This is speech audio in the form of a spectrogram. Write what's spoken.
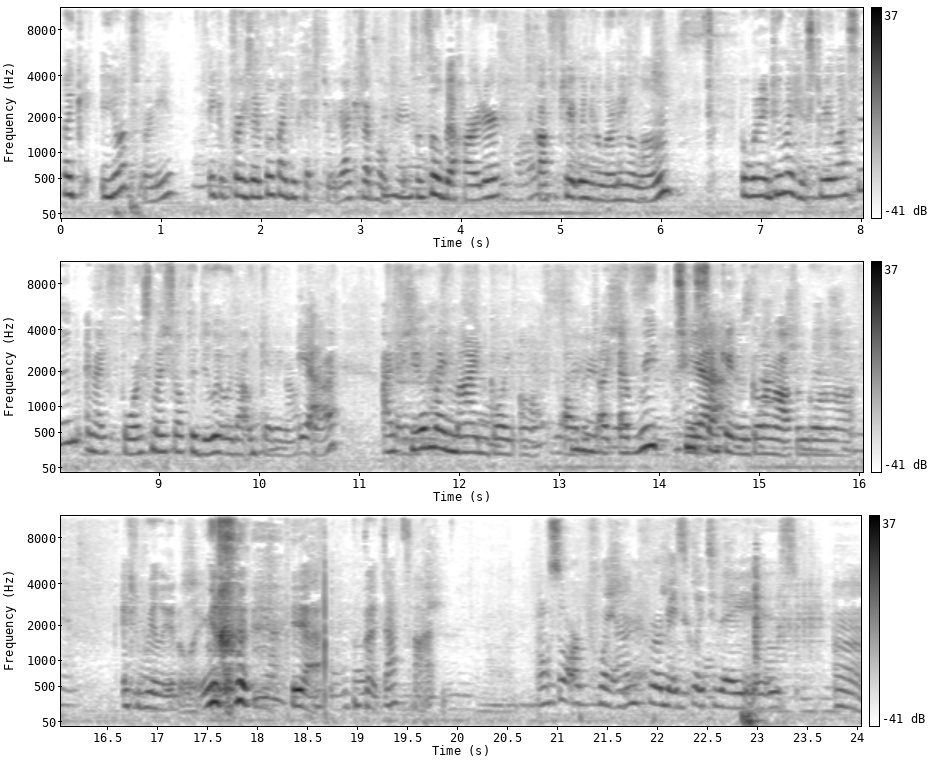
Like, you know what's funny? Like, for example, if I do history, right? Because I'm homeschooled, mm-hmm. so it's a little bit harder to concentrate when you're learning alone. But when I do my history lesson and I force myself to do it without getting off Yeah. track, I feel my mind going off all the mm-hmm. like every two Yeah. seconds going off and going off. It's really annoying. yeah, but that's that. Also, our plan for basically today is um,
